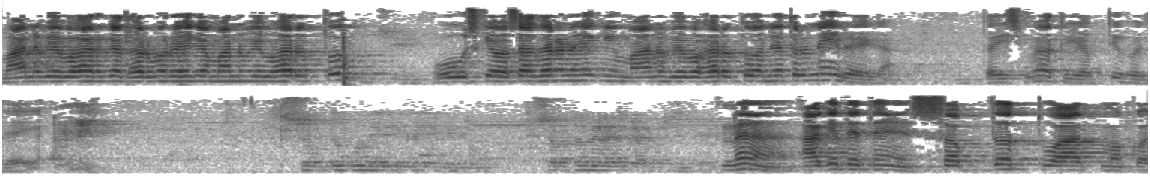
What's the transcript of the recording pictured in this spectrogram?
मान व्यवहार का धर्म रहेगा मान व्यवहारत्व? वो उसके असाधारण है कि मान व्यवहारत्व अन्यत्र नहीं रहेगा तो इसमें अतिव्याप्ति हो जाएगा। तो शब्द में न आगे देते हैं शब्दत्वात्मक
